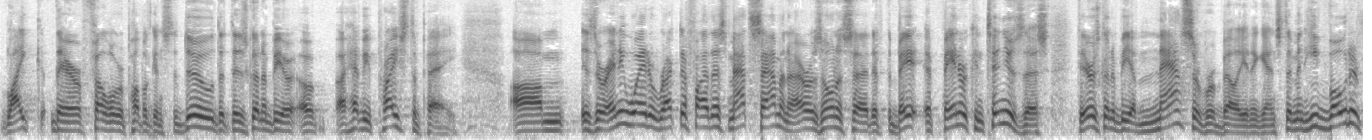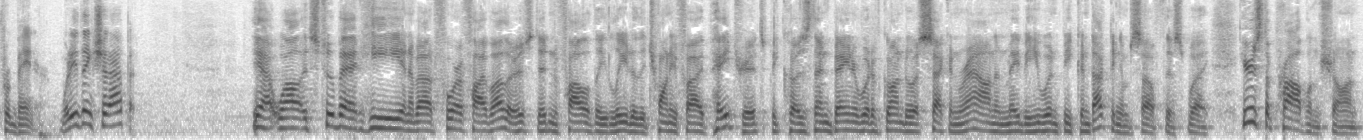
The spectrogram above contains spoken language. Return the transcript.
like their fellow Republicans to do, that there's going to be a, a, heavy price to pay. Um, is there any way to rectify this? Matt Salmon of Arizona said if, the if Boehner continues this, there's going to be a massive rebellion against him, and he voted for Boehner. What do you think should happen? Yeah, well, it's too bad he and about four or five others didn't follow the lead of the 25 Patriots because then Boehner would have gone to a second round and maybe he wouldn't be conducting himself this way. Here's the problem, Sean.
